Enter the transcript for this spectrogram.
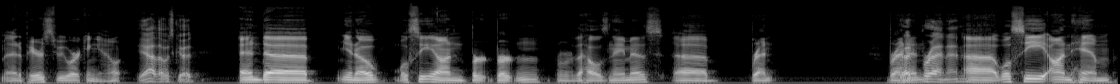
That appears to be working out. yeah, that was good. And uh, you know, we'll see on Bert Burton, or whatever the hell his name is. Uh, Brent Brennan. Brett Brennan. Uh, we'll see on him.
